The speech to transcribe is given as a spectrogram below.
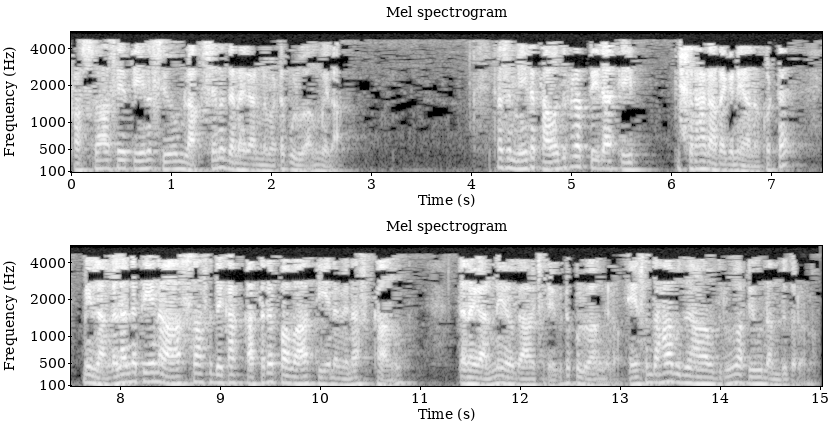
ප්‍රස්වාසයේ තියෙන සියුම් ලක්ෂණ දැනගන්න මට පුළුවන් වෙලා. ඊට පස්සේ මේක තවදුරටත් ඒ ඉස්සරහට අරගෙන යනකොට මේ ළඟ ළඟ තියෙන ආස්වාස දෙකක් අතර පවා තියෙන වෙනස්කම් දැනගන්න යෝගාචරයකට පුළුවන් වෙනවා. ඒ සඳහා බුදුහාමුදුරුවෝ අපි උනන්දු කරනවා.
